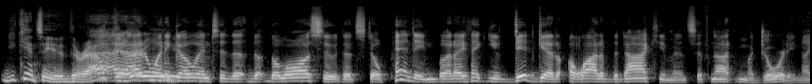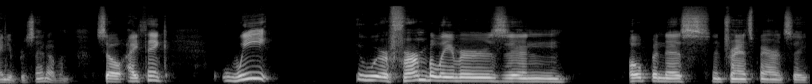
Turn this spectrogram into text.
you can't say they're out I, there. I, don't want to go into the, the, the, lawsuit that's still pending, but I think you did get a lot of the documents, if not majority, 90% of them. So I think we we're firm believers in openness and transparency,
